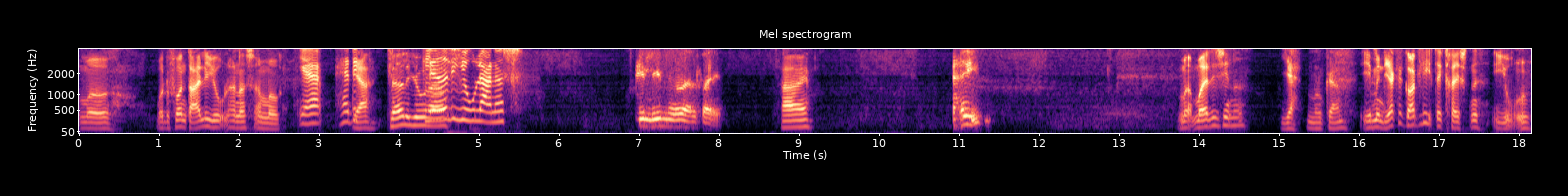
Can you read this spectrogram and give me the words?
må, må du få en dejlig jul, Anders, og må Ja, have det Ja, glædelig jul, glædelig jul, Anders. I lige måde, altså. Anders. Hej. Hey. Må, må jeg lige sige noget? Ja, det må du gerne. Jamen, jeg kan godt lide det kristne i julen.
